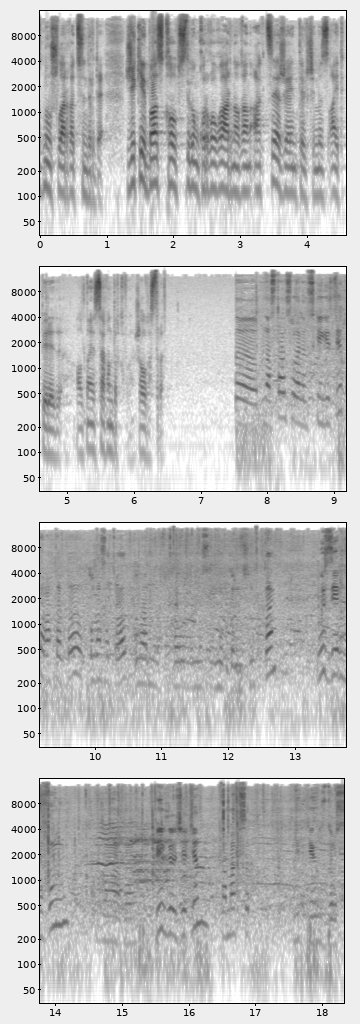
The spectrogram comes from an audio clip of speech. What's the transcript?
тұтынушыларға түсіндірді. Жеке бас қауіпсіздігін қорғауға арналған акция жайын тілшіміз айтып береді. Алтынай Сағындықова жалғастырады. Мына станцияларға түскен кезде тамақтарды қолдан сатып алып қауымымыз мүмкін сондықтан өздеріңіздің жаңағы белгілі жерден тамақ ішіп неткеніңіз дұрыс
